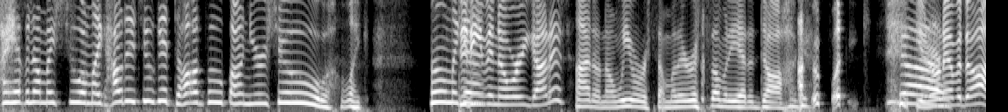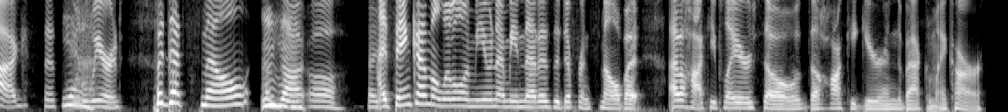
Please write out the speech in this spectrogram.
"I have it on my shoe." I'm like, "How did you get dog poop on your shoe?" I'm like, oh my god! Did he even know where he got it? I don't know. We were somewhere. There was somebody had a dog, It's like you don't have a dog. That's a little weird. but that smell of mm-hmm. dog. Oh, I think I'm a little immune. I mean, that is a different smell, but I have a hockey player, so the hockey gear in the back of my car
